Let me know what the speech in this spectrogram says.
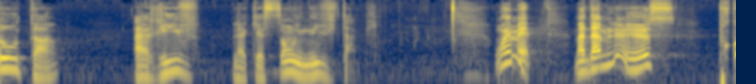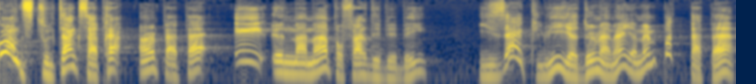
tôt ou arrive la question inévitable. Oui, mais Madame Luce, pourquoi on dit tout le temps que ça prend un papa et une maman pour faire des bébés? Isaac, lui, il a deux mamans, il n'a même pas de papa.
